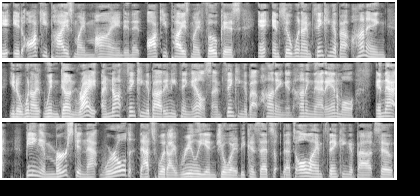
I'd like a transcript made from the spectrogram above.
it, it occupies my mind and it occupies my focus. And, and so when I'm thinking about hunting, you know, when I when done right, I'm not thinking about anything else. I'm thinking about hunting and hunting that animal, and that being immersed in that world, that's what I really enjoy because that's that's all I'm thinking about. So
